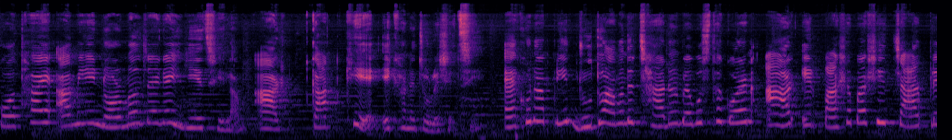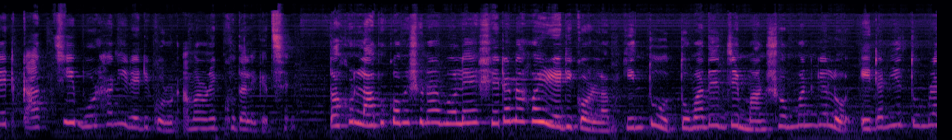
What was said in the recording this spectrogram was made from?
কথায় আমি এই নর্মাল জায়গায় গিয়েছিলাম। আর কাঠ খেয়ে এখানে চলে এসেছি। এখন আপনি দ্রুত আমাদের ছাড়ানোর ব্যবস্থা করেন আর এর পাশাপাশি চার প্লেট কাচ্চি বুরহানি রেডি করুন। আমার অনেক ক্ষুধা লেগেছে। তখন লাভু কমিশনার বলে, সেটা না হয় রেডি করলাম, কিন্তু তোমাদের যে মান সম্মান গেল, এটা নিয়ে তোমরা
